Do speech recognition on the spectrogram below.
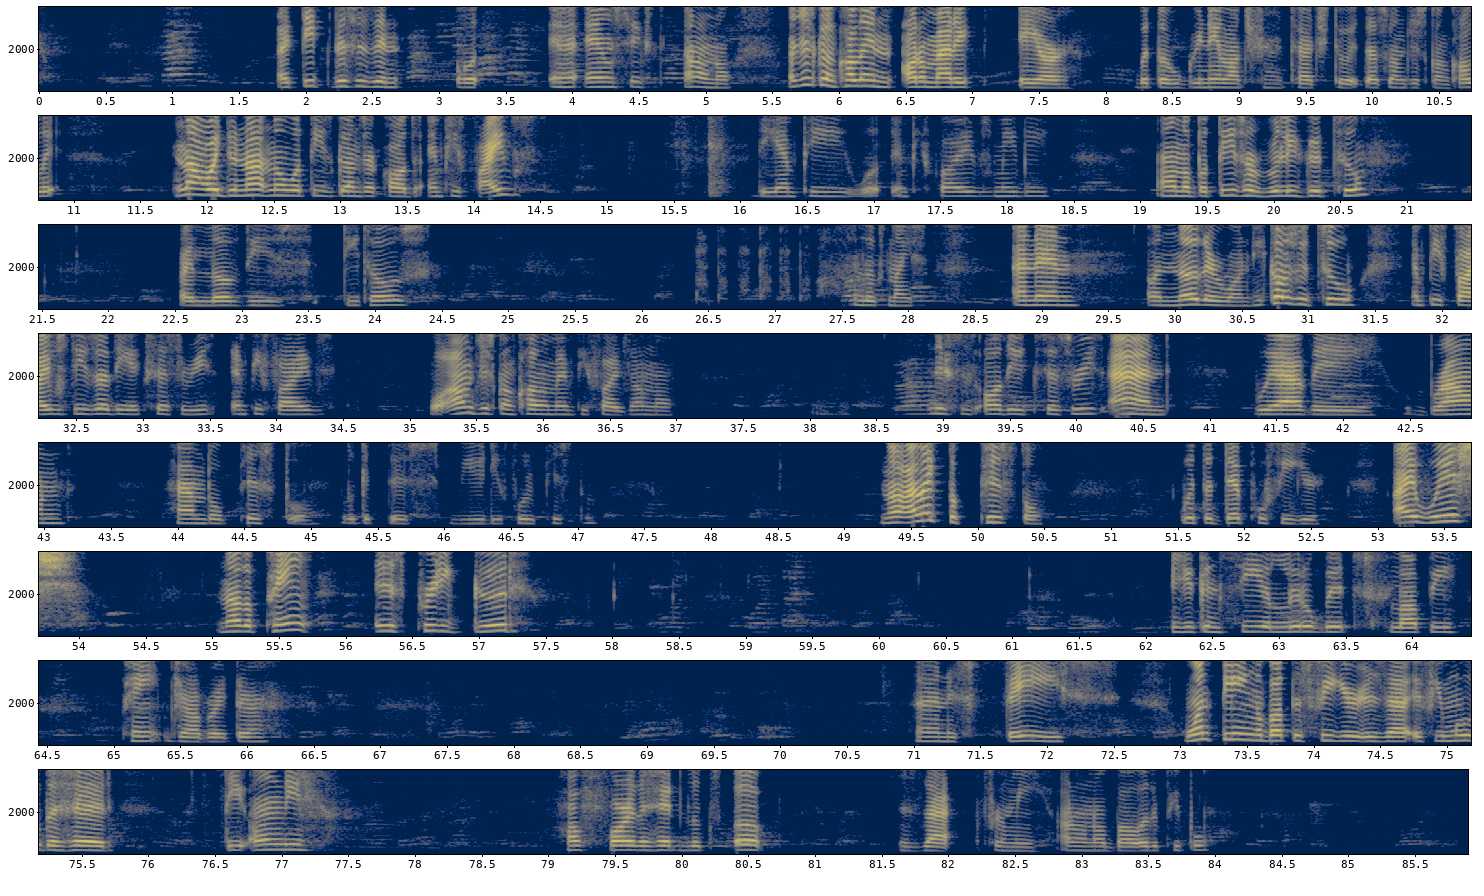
I think this is an uh, what, M60. I don't know. I'm just gonna call it an automatic AR with a grenade launcher attached to it. That's what I'm just gonna call it. Now I do not know what these guns are called. MP5s. The MP what MP5s maybe. I don't know, but these are really good too. I love these details. It looks nice. And then another one. He comes with two MP5s. These are the accessories. MP5s. Well, I'm just going to call them MP5s. I don't know. This is all the accessories. And we have a brown handle pistol. Look at this beautiful pistol. No, I like the pistol with the Deadpool figure. I wish... Now the paint is pretty good. You can see a little bit sloppy paint job right there. And his face. One thing about this figure is that if you move the head, the only how far the head looks up is that for me. I don't know about other people.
